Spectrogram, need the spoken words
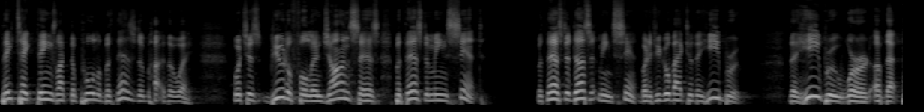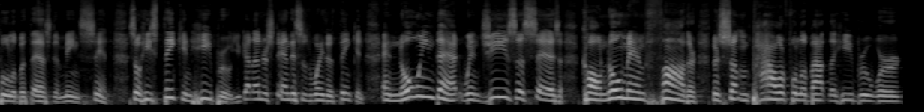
they take things like the pool of Bethesda, by the way, which is beautiful. And John says Bethesda means sent. Bethesda doesn't mean sent. But if you go back to the Hebrew, the Hebrew word of that pool of Bethesda means sent. So he's thinking Hebrew. You got to understand this is the way they're thinking. And knowing that when Jesus says, call no man father, there's something powerful about the Hebrew word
